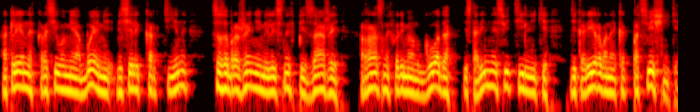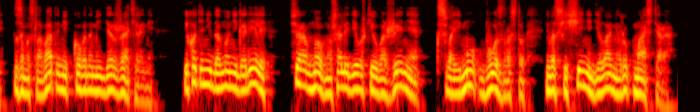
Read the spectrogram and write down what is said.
оклеенных красивыми обоями, висели картины – с изображениями лесных пейзажей разных времен года и старинные светильники, декорированные как подсвечники, замысловатыми коваными держателями. И хоть они давно не горели, все равно внушали девушке уважение к своему возрасту и восхищение делами рук мастера.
